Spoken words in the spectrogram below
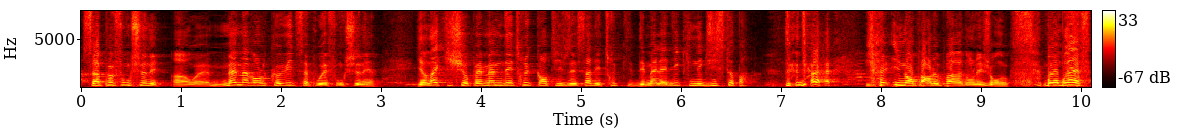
ça peut fonctionner. Hein, ouais. Même avant le Covid, ça pouvait fonctionner. Il y en a qui chopaient même des trucs quand ils faisaient ça, des trucs, des maladies qui n'existent pas. ils n'en parlent pas dans les journaux. Bon bref,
